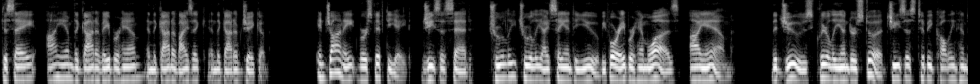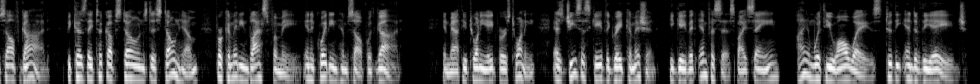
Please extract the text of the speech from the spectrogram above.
to say, I am the God of Abraham and the God of Isaac and the God of Jacob. In John 8 verse 58, Jesus said, Truly, truly I say unto you, before Abraham was, I am. The Jews clearly understood Jesus to be calling himself God, because they took up stones to stone him for committing blasphemy in equating himself with God. In Matthew 28 verse 20, as Jesus gave the Great Commission, he gave it emphasis by saying, I am with you always, to the end of the age.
